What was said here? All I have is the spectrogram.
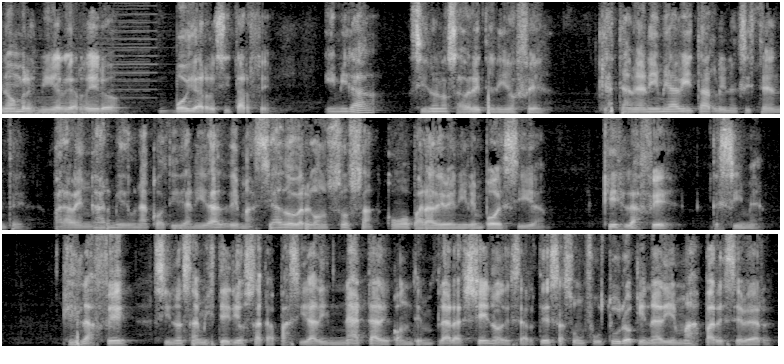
Mi nombre es Miguel Guerrero, voy a recitar fe. Y mirá si no nos habré tenido fe, que hasta me animé a evitar lo inexistente, para vengarme de una cotidianidad demasiado vergonzosa como para devenir en poesía. ¿Qué es la fe? Decime, ¿qué es la fe sino esa misteriosa capacidad innata de contemplar lleno de certezas un futuro que nadie más parece ver?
